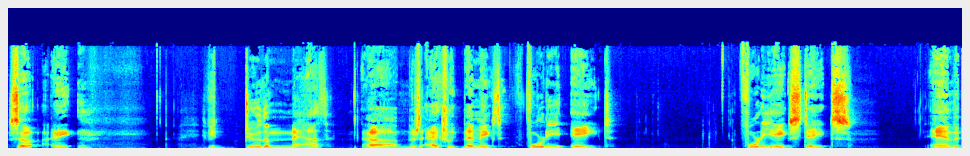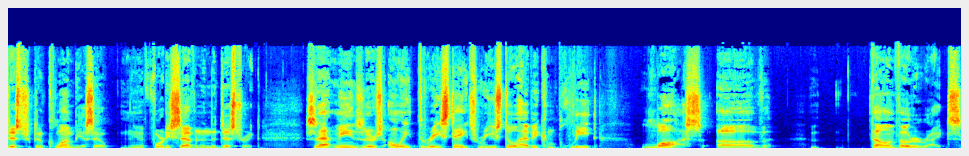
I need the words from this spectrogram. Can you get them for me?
so i if you do the math um, there's actually that makes 48 48 states and the District of Columbia, so you know, 47 in the district. So that means there's only three states where you still have a complete loss of felon voter rights.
